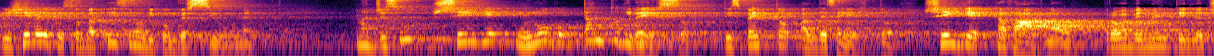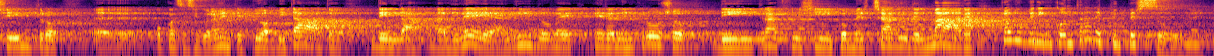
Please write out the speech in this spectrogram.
ricevere questo battesimo di conversione. Ma Gesù sceglie un luogo tanto diverso rispetto al deserto, sceglie Cafarnao, probabilmente il centro eh, o quasi sicuramente più abitato della Galilea, lì dove era l'incrocio dei traffici commerciali del mare, proprio per incontrare più persone.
